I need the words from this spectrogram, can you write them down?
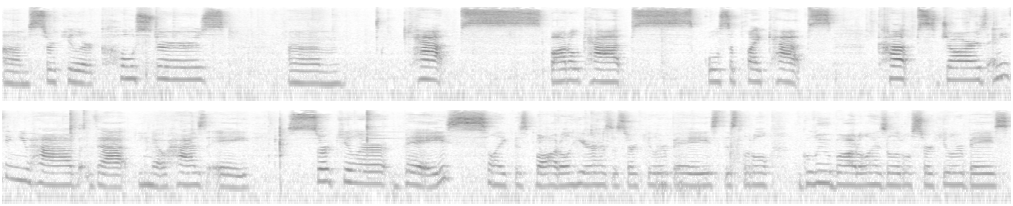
um, circular coasters, um, caps, bottle caps, school supply caps, cups, jars, anything you have that, you know, has a circular base, like this bottle here has a circular base, this little glue bottle has a little circular base,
